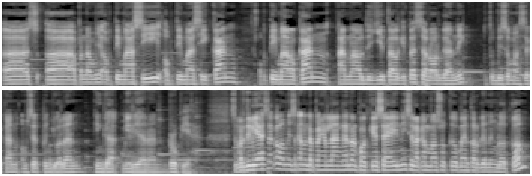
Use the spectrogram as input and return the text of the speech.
uh, uh, apa namanya optimasi, optimasikan, optimalkan kanal digital kita secara organik untuk bisa menghasilkan omset penjualan hingga miliaran rupiah. Seperti biasa kalau misalkan Anda pengen langganan podcast saya ini silahkan masuk ke mentorgendeng.com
